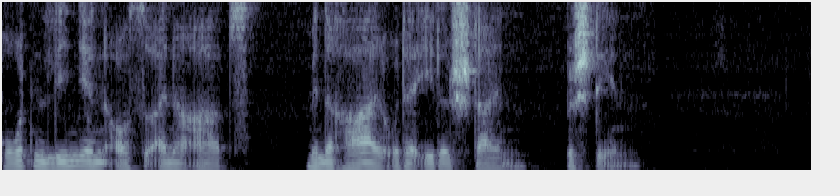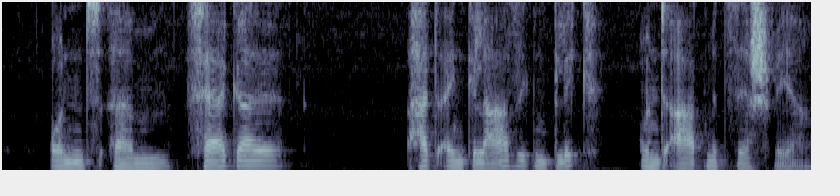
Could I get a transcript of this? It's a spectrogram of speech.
roten Linien aus so einer Art Mineral oder Edelstein bestehen. Und ähm, Fergal hat einen glasigen Blick und atmet sehr schwer.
